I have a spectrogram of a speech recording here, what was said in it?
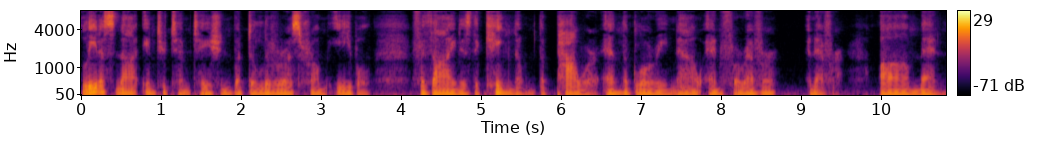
Lead us not into temptation, but deliver us from evil. For thine is the kingdom, the power, and the glory, now and forever and ever. Amen.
